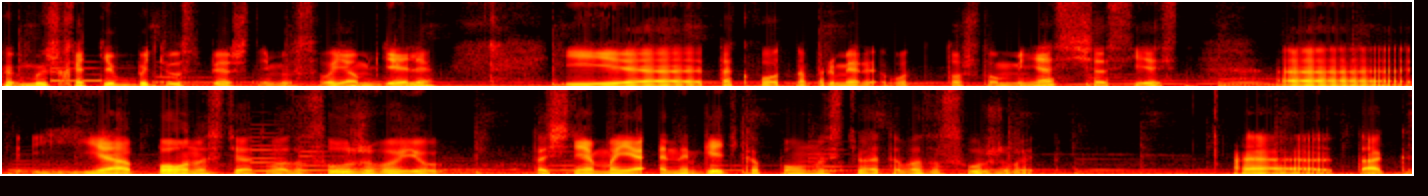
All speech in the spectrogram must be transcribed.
мы же хотим быть успешными в своем деле. И э, так вот, например, вот то, что у меня сейчас есть, я полностью этого заслуживаю. Точнее, моя энергетика полностью этого заслуживает. Так,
